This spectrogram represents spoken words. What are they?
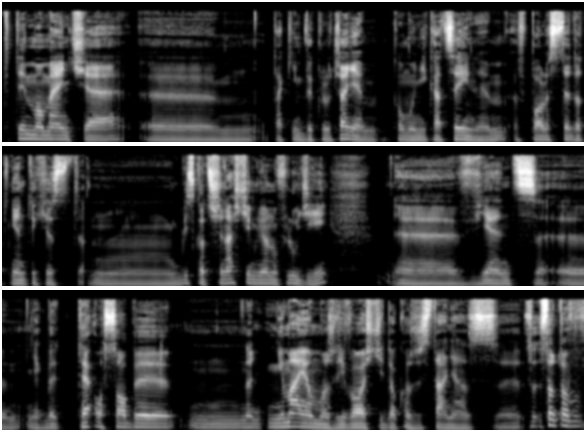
W tym momencie takim wykluczeniem komunikacyjnym w Polsce dotkniętych jest blisko 13 milionów ludzi, E, więc jakby te osoby no, nie mają możliwości do korzystania z. Są to w,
